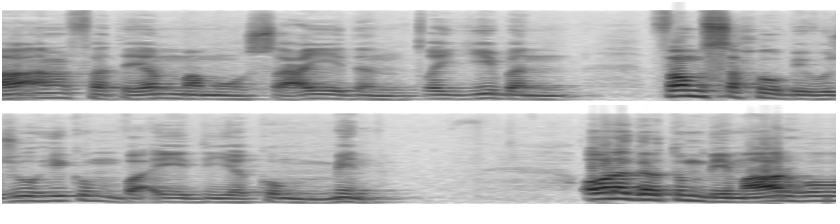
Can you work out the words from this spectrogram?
ماء فتيمموا صعيدا طيبا فامسحوا بوجوهكم وايديكم من اور اگر تم بیمار ہو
